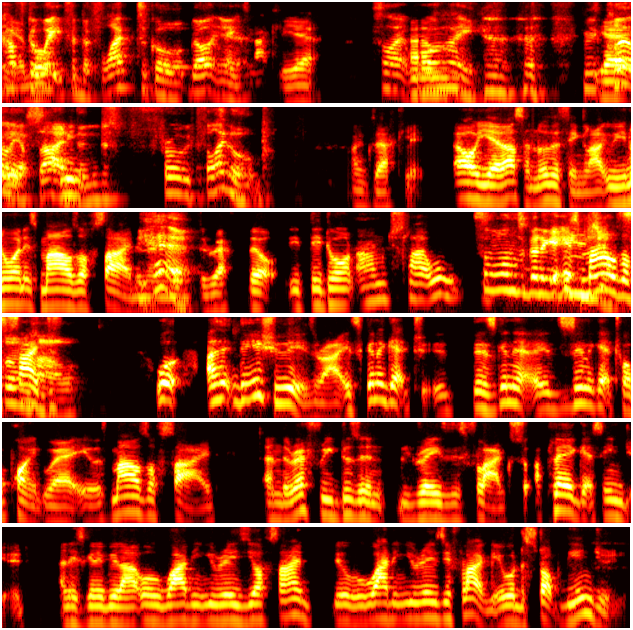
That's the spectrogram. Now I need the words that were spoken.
have to goal." wait for the flag to go up don't you Exactly. Yeah. it's like Um, why if it's yeah, clearly it's- I offside mean- then just throw your flag up Exactly. Oh yeah, that's another thing. Like you know when it's miles offside and Yeah. the, ref they, they don't. I'm just like, well, someone's going to get it's injured miles offside, somehow Well, I think the issue is right. It's gonna get to there's gonna it's gonna get to a point where it was miles offside, and the referee doesn't raise his flag. So a player gets injured, and he's gonna be like, "Well, why didn't you raise your offside? Why didn't you raise your flag? It would have stopped the injury."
